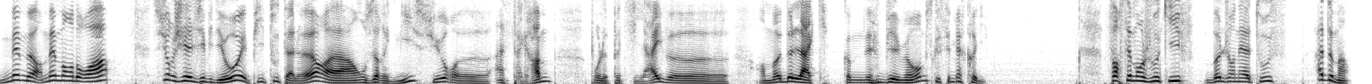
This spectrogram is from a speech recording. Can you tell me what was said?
même heure, même endroit. sur GLG Vidéo et puis tout à l'heure à 11h30 sur euh, Instagram pour le petit live euh, en mode lac, comme bien évidemment parce que c'est mercredi. Forcément, je vous kiffe. Bonne journée à tous. À demain.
